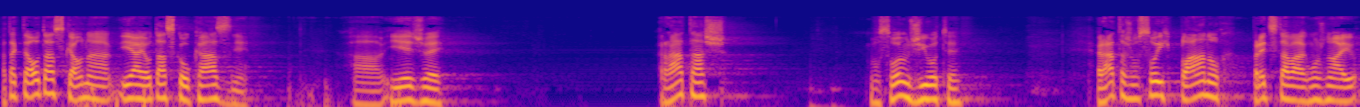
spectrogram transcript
A tak tá otázka, ona je aj otázkou kázne je, že rátaš vo svojom živote, rátaš vo svojich plánoch, predstavách, možno aj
